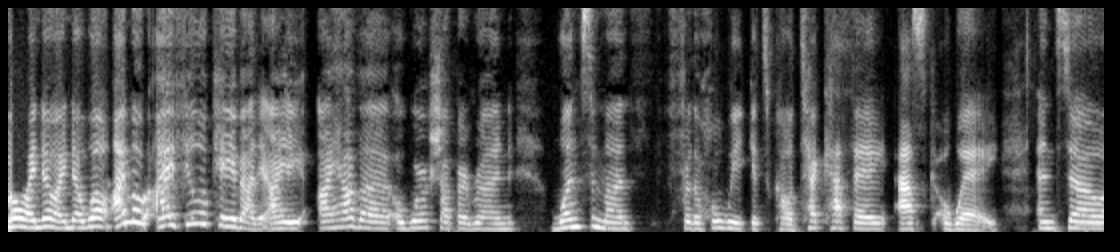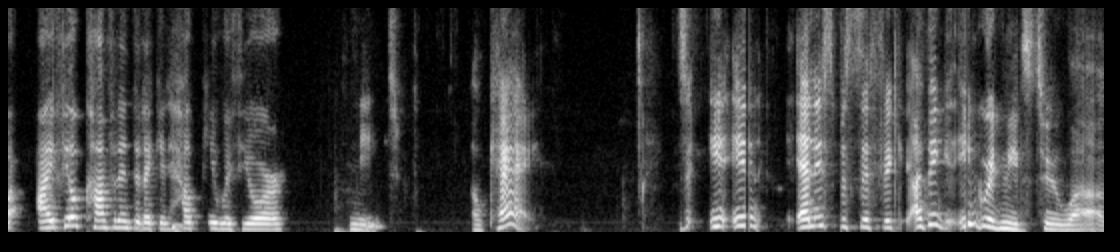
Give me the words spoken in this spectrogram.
Oh, I know, I know. Well, I'm o- I feel okay about it. I I have a, a workshop I run once a month for the whole week. It's called Tech Cafe Ask Away, and so I feel confident that I can help you with your need. Okay. So in, in any specific? I think Ingrid needs to. Uh,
